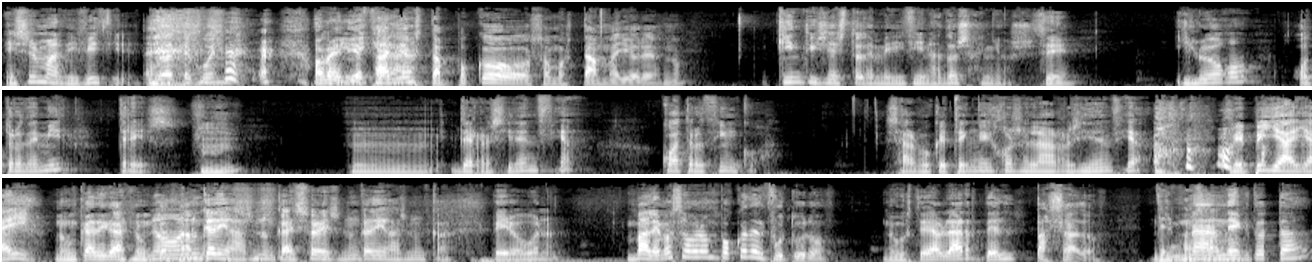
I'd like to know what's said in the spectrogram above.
Eso es más difícil. Tú date cuenta. Hombre, mí me 10 quedan- años tampoco somos tan mayores, ¿no? Quinto y sexto de medicina, dos años. Sí. Y luego otro de MIR, tres. Mm, de residencia, cuatro o cinco. Salvo que tenga hijos en la residencia, me pilla ahí ahí. Nunca digas nunca. no, Sam. nunca digas nunca, eso es, nunca digas nunca. Pero bueno, Vale, vamos a hablar un poco del futuro. Me gustaría hablar del pasado. del Una pasado. anécdota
